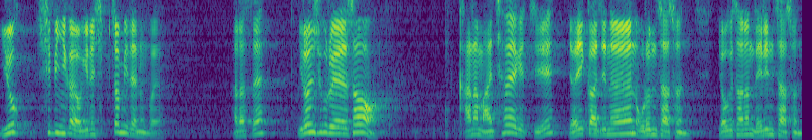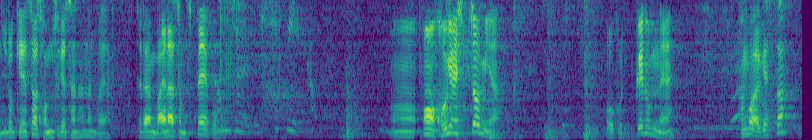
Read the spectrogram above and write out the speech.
6, 10이니까 여기는 10점이 되는 거예요. 알았어요? 이런 식으로 해서 가나 많이 채워야겠지. 여기까지는 오름차순, 여기서는 내림차순 이렇게 해서 점수 계산하는 거야. 그 다음에 마이너스 점수 빼고. 저 여기 10이에요. 어, 어 거기는 10점이야. 어, 그거 꽤 높네. 방법 알겠어?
